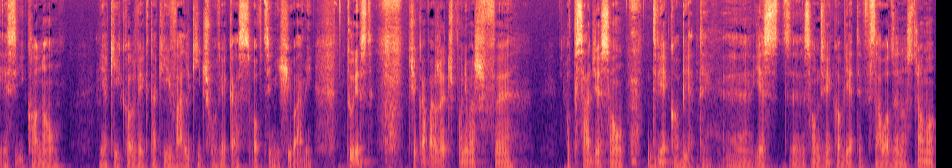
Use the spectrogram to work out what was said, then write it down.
jest ikoną jakiejkolwiek takiej walki człowieka z obcymi siłami. Tu jest ciekawa rzecz, ponieważ w obsadzie są dwie kobiety. Jest, są dwie kobiety w załodze Nostromo.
